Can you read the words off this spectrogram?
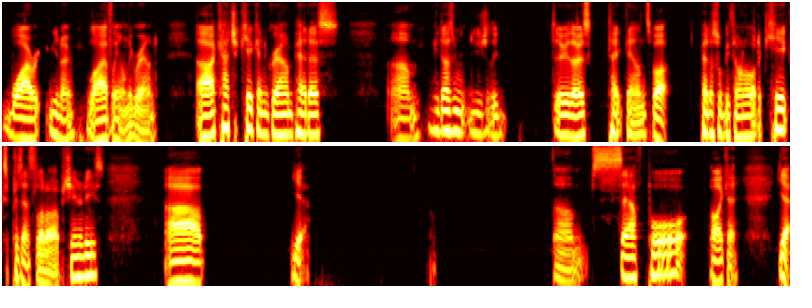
wiry, you know, lively on the ground. Uh, catch a kick and ground Pettis. Um, he doesn't usually do those takedowns, but Pettis will be throwing a lot of kicks, presents a lot of opportunities. Uh, yeah. Um, Southpaw. Oh, okay. Yeah.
